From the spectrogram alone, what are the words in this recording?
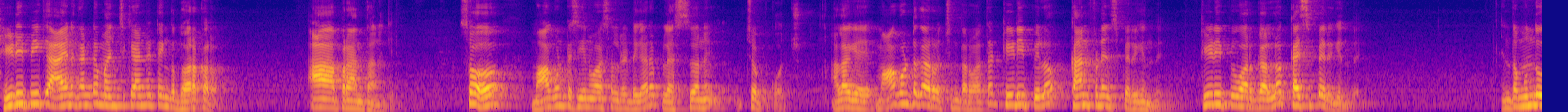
టీడీపీకి ఆయన కంటే మంచి క్యాండిడేట్ ఇంకా దొరకరు ఆ ప్రాంతానికి. సో మాగుంట శ్రీనివాసరెడ్డి గారు ప్లస్ అని చెప్పుకోవచ్చు. అలాగే మాగుంట గారు వచ్చిన తర్వాత టీడీపీలో కాన్ఫిడెన్స్ పెరిగింది. టీడీపీ వర్గాల్లో కసి పెరిగింది. ఇంతకుముందు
